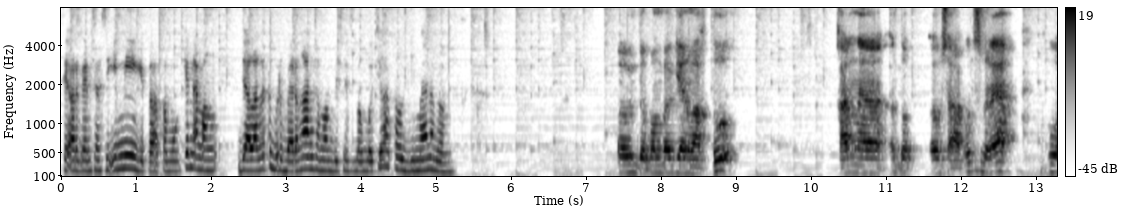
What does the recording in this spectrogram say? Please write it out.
si organisasi ini gitu? Atau mungkin emang jalannya tuh berbarengan sama bisnis Bang Bucil atau gimana Bang? Oh, untuk pembagian waktu karena untuk usaha aku tuh sebenarnya aku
